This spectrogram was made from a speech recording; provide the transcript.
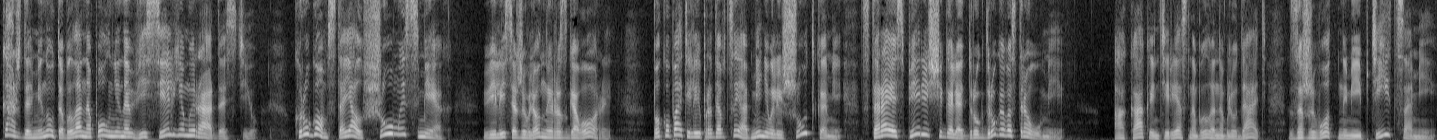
Каждая минута была наполнена весельем и радостью. Кругом стоял шум и смех, велись оживленные разговоры. Покупатели и продавцы обменивались шутками, стараясь перещеголять друг друга в остроумии. А как интересно было наблюдать за животными и птицами!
